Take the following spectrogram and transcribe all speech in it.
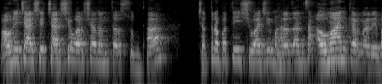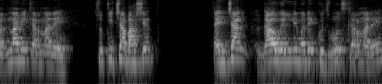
पावणे चारशे चारशे वर्षानंतर सुद्धा छत्रपती शिवाजी महाराजांचा अवमान करणारे बदनामी करणारे चुकीच्या भाषेत त्यांच्या गावगल्लीमध्ये कुजबूज करणारे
